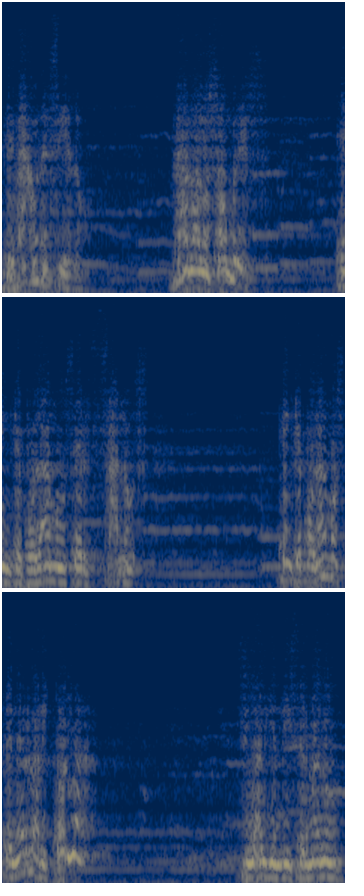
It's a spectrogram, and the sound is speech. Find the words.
debajo del cielo, dado a los hombres, en que podamos ser sanos, en que podamos tener la victoria. Si alguien dice, hermano,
